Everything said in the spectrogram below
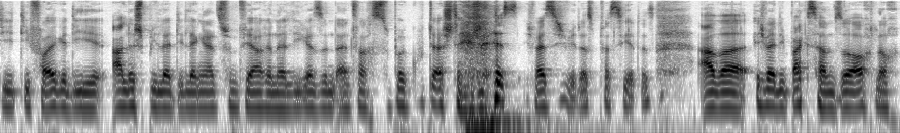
die, die Folge, die alle Spieler, die länger als fünf Jahre in der Liga sind, einfach super gut darstellen lässt. Ich weiß nicht, wie das passiert ist. Aber ich meine, die Bucks haben so auch noch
